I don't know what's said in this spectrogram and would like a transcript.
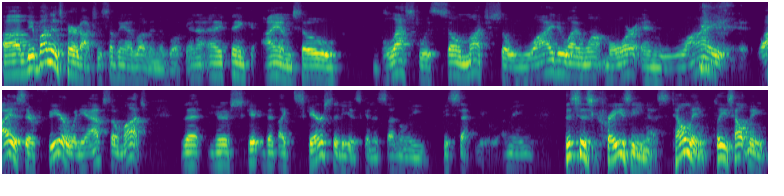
Uh, the abundance paradox is something I love in the book, and I, I think I am so blessed with so much. So why do I want more, and why why is there fear when you have so much that you're scared that like scarcity is going to suddenly beset you? I mean, this is craziness. Tell me, please help me,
